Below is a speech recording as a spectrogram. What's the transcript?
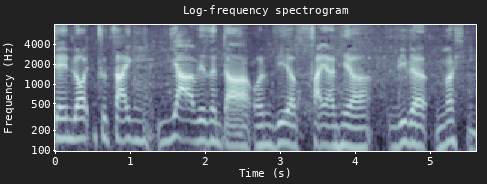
den Leuten zu zeigen, ja, wir sind da und wir feiern hier, wie wir möchten.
